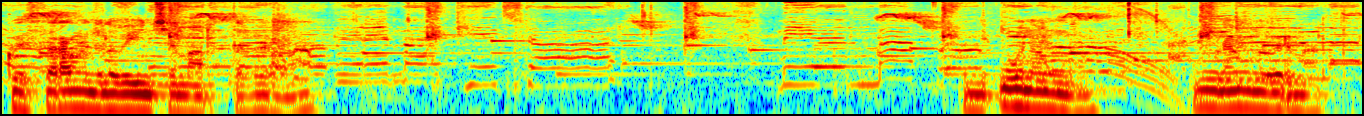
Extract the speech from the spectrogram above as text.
Questo round lo vince Marta però. Quindi 1-1. 1-1 per Marta.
